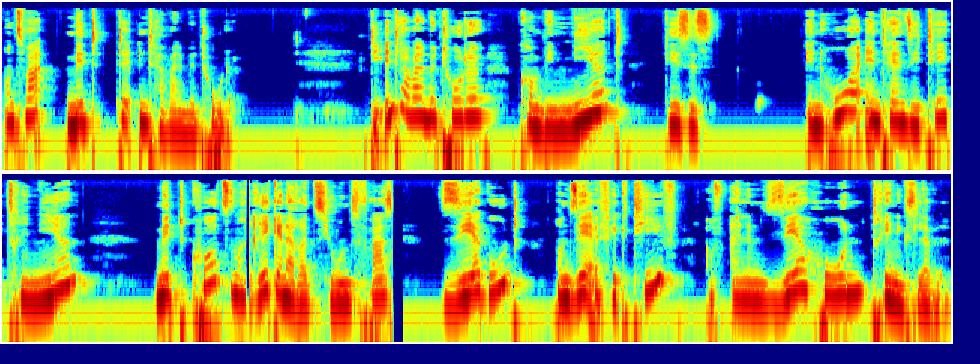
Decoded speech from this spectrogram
und zwar mit der Intervallmethode. Die Intervallmethode kombiniert dieses in hoher Intensität trainieren mit kurzen Regenerationsphasen sehr gut und sehr effektiv auf einem sehr hohen Trainingslevel.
